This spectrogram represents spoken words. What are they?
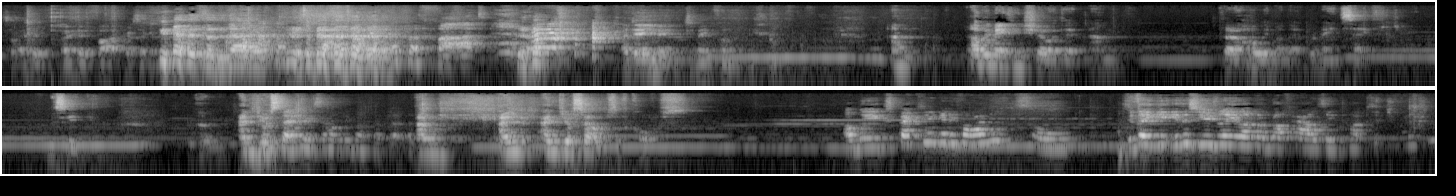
Sorry, I heard, I heard fart for a second. Yes, so did I. It's a bad title. Fart. I dare you make, to make fun of me. Um, I'll be making sure that um, the Holy Mother remains safe this evening. Um, and, From your, Centuries the Holy Mother, um, and, and yourselves, of course. Are we expecting any violence, or is, they, is this usually like a rough housing type situation?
